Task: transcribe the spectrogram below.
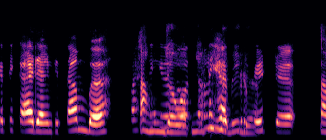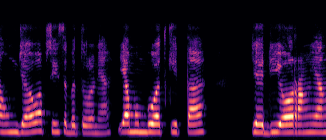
Ketika ada yang ditambah, pasti Tanggung kita jawabnya terlihat berbeda. berbeda. Tanggung jawab sih sebetulnya yang membuat kita jadi orang yang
